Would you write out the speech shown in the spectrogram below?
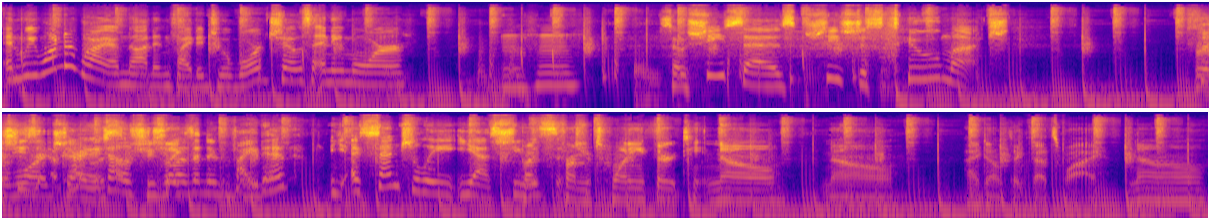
and we wonder why I'm not invited to award shows anymore. hmm So she says she's just too much for So she's award trying to shows. tell us She's she like- wasn't invited. Essentially, yes, she But was. from 2013, no, no, I don't think that's why. No,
